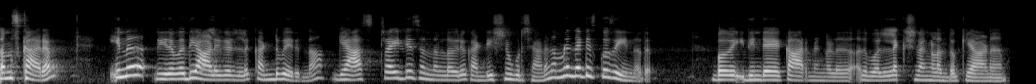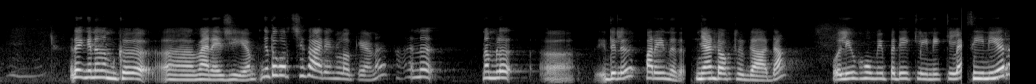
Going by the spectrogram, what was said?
നമസ്കാരം. ഇന്ന് നിരവധി ആളുകളിൽ കണ്ടുവരുന്ന ഗ്യാസ്ട്രൈറ്റിസ് എന്നുള്ള ഒരു കണ്ടീഷനെ കുറിച്ചാണ് നമ്മൾ ഇന്ന് ഡിസ്കസ് ചെയ്യുന്നത്. അപ്പോൾ ഇതിന്റെ കാരണങ്ങൾ അതുപോലെ ലക്ഷണങ്ങൾ എന്തൊക്കെയാണ് അതെങ്ങനെ നമുക്ക് മാനേജ് ചെയ്യാം ഇങ്ങനത്തെ കുറച്ച് കാര്യങ്ങളൊക്കെയാണ് ഇന്ന് നമ്മൾ ഇതിൽ പറയുന്നത്. ഞാൻ ഡോക്ടർ ഗാദ ഒലിവ് ഹോമിയോപ്പതി ക്ലിനിക്കിലെ സീനിയർ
